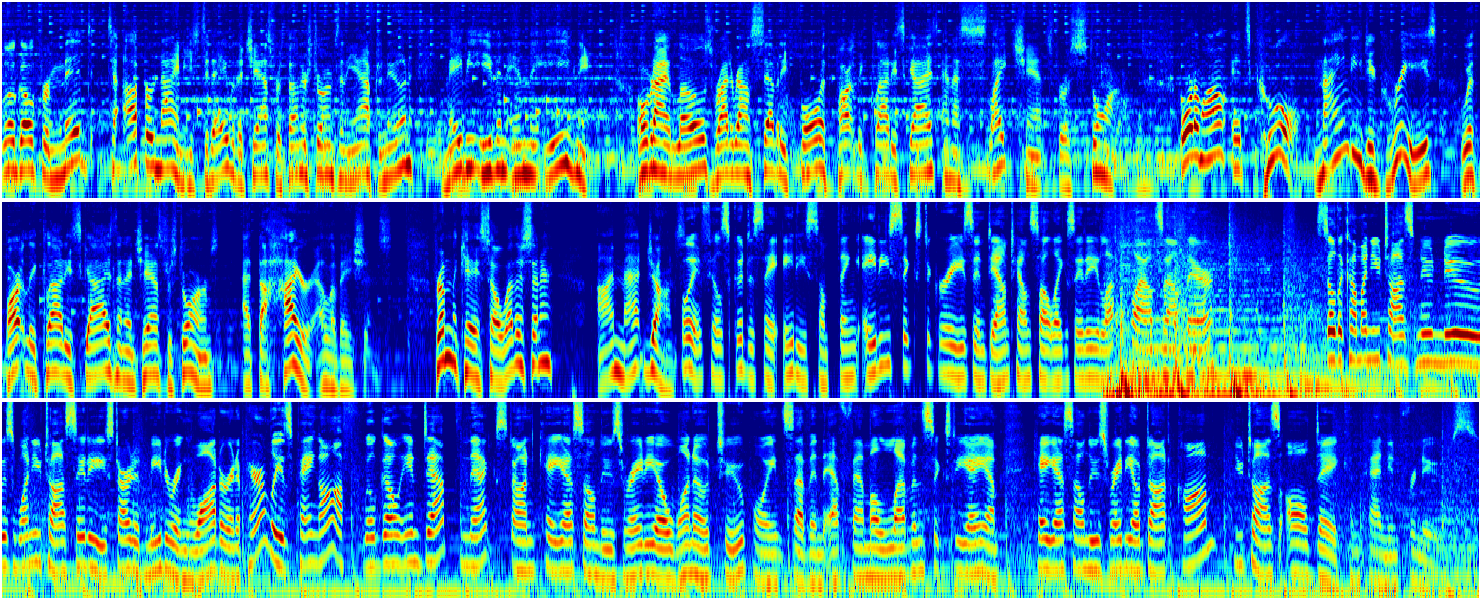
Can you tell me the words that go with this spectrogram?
We'll go for mid to upper 90s today with a chance for thunderstorms in the afternoon, maybe even in the evening. Overnight lows right around 74 with partly cloudy skies and a slight chance for a storm. For tomorrow, it's cool, 90 degrees with partly cloudy skies and a chance for storms at the higher elevations. From the KSL Weather Center, I'm Matt Johnson. Boy, it feels good to say 80 something. 86 degrees in downtown Salt Lake City. A lot of clouds out there. Still to come on Utah's Noon News. One Utah city started metering water, and apparently it's paying off. We'll go in depth next on KSL News Radio 102.7 FM, 1160 AM, KSLNewsRadio.com, Utah's all day companion for news.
